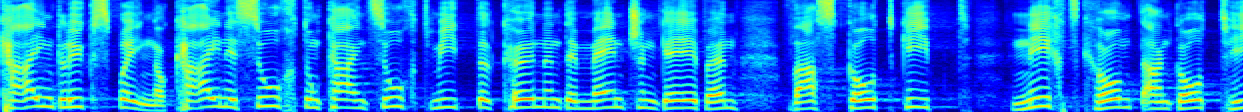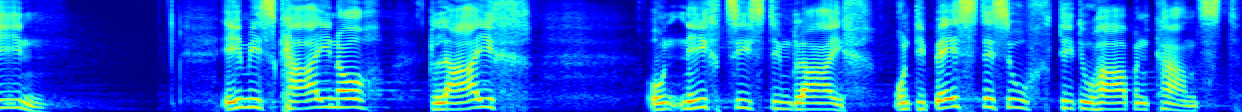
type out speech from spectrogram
kein Glücksbringer, keine Sucht und kein Suchtmittel können dem Menschen geben, was Gott gibt. Nichts kommt an Gott hin. Ihm ist keiner gleich und nichts ist ihm gleich. Und die beste Sucht, die du haben kannst,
